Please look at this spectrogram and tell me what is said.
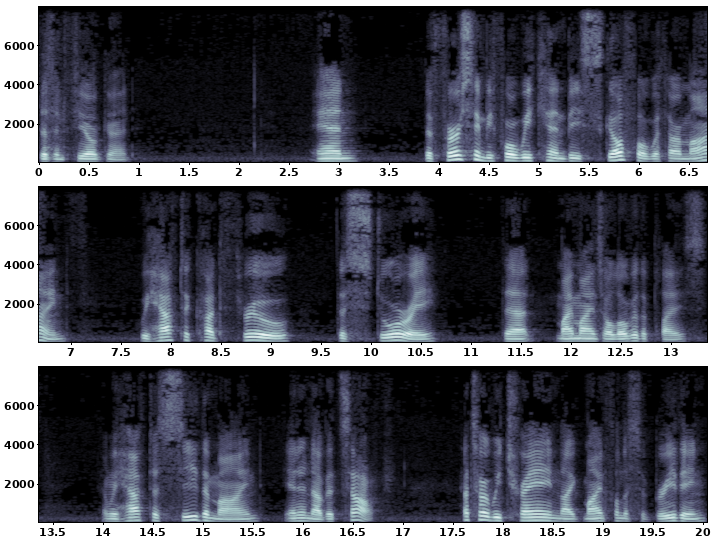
doesn't feel good. And the first thing before we can be skillful with our mind, we have to cut through the story that my mind's all over the place, and we have to see the mind in and of itself. That's why we train like mindfulness of breathing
